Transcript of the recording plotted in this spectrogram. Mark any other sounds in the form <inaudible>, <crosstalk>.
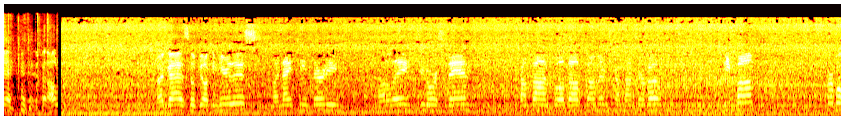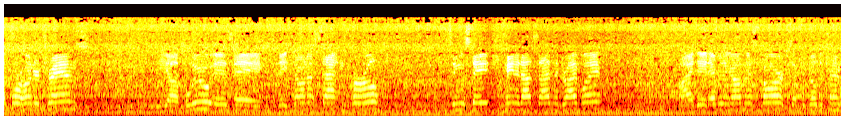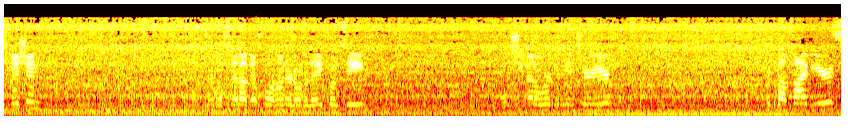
Yeah. <laughs> All right, guys. Hope y'all can hear this. My 1930 Model A two-door sedan, compound 12 valve Cummins, compound turbo, heat pump, turbo 400 trans. The uh, blue is a Daytona satin pearl, single stage, painted outside in the driveway. I did everything on this car except for build the transmission. Turbo setup S400 over the H1C. All uh, the sheet metal work in the interior. Took about five years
